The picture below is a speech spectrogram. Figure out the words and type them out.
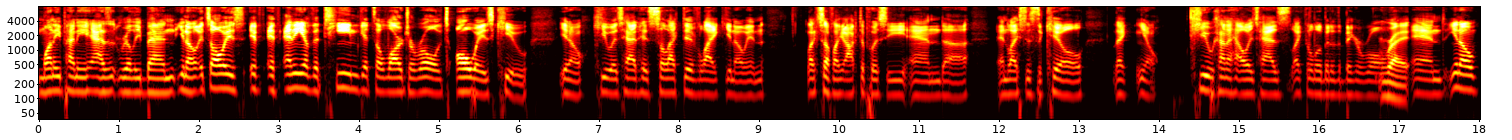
Moneypenny hasn't really been. You know, it's always if if any of the team gets a larger role, it's always Q. You know, Q has had his selective like you know in like stuff like Octopussy and uh and License to Kill. Like you know, Q kind of always has like a little bit of the bigger role, Right. And you know.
